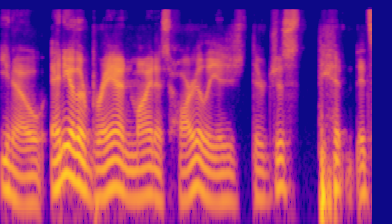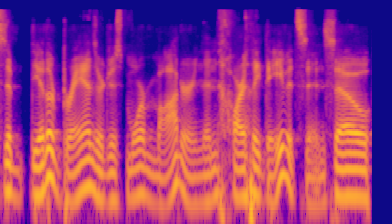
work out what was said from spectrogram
you know, any other brand minus Harley is they're just it's the the other brands are just more modern than Harley Davidson. So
